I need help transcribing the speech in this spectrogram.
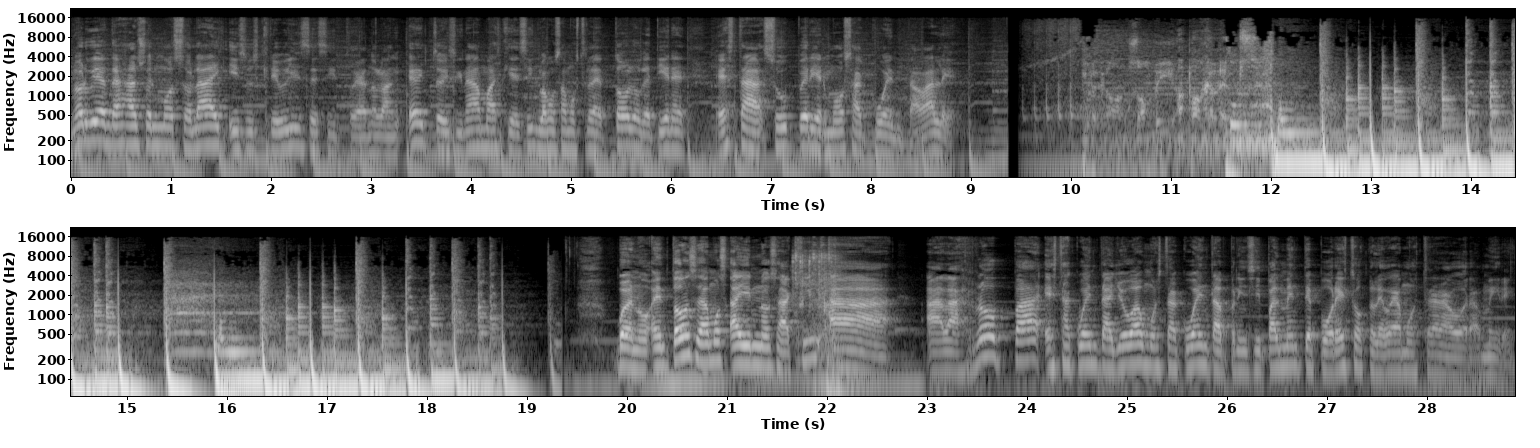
No olviden dejar su hermoso like y suscribirse si todavía no lo han hecho. Y sin nada más que decir, vamos a mostrarles todo lo que tiene esta súper y hermosa cuenta, ¿vale? Zombie Apocalypse. Bueno, entonces vamos a irnos aquí a, a, la ropa. Esta cuenta, yo amo esta cuenta principalmente por esto que le voy a mostrar ahora. Miren,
